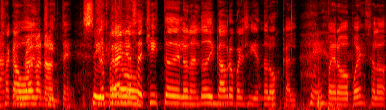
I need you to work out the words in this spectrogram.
ya. se acabó el chiste. Sí, Yo extraño pero- ese chiste de Leonardo DiCaprio persiguiendo el Oscar. Sí. Pero pues se lo.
